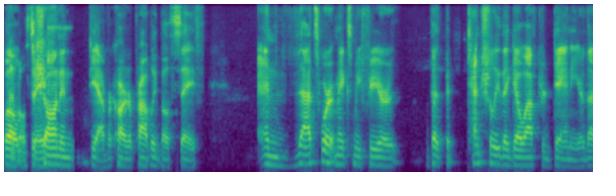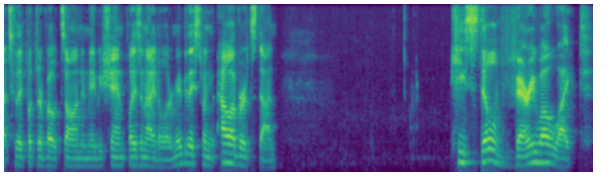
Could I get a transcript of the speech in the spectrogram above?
well, both safe. Deshawn and yeah, Ricard are probably both safe. And that's where it makes me fear that potentially they go after Danny, or that's who they put their votes on, and maybe Shan plays an idol, or maybe they swing, however it's done. He's still very well liked.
